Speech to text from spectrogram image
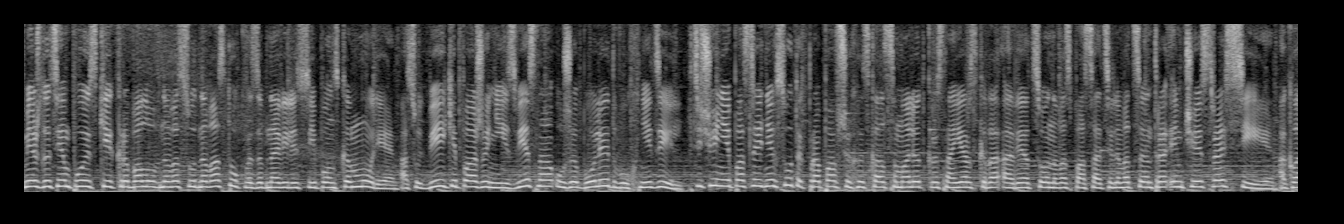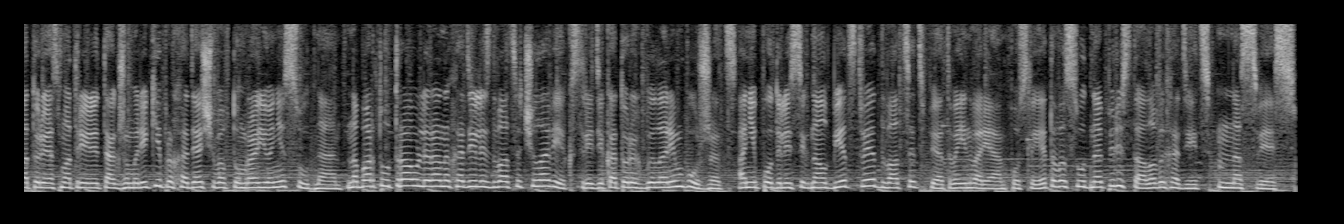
Между тем, поиски краболовного судна «Восток» возобновились в Японском море. О судьбе экипажа неизвестно уже более двух недель. В течение последних суток пропавших искал самолет Красноярского авиационного спасательного центра МЧС России. Акваторию осмотрели также моряки, проходящего в том районе судна. На борту траулера находились 20 человек, среди которых был оренбуржец. Они подали сигнал бедствия 25 января. После этого судно перестало выходить на связь.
